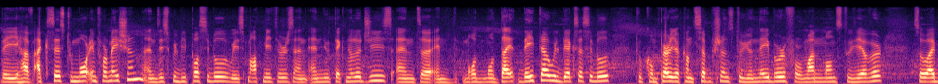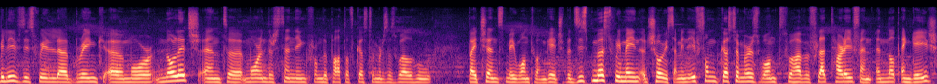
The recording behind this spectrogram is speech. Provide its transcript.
they have access to more information and this will be possible with smart meters and, and new technologies and, uh, and more, more data will be accessible to compare your consumptions to your neighbor from one month to the other. So I believe this will uh, bring uh, more knowledge and uh, more understanding from the part of customers as well who by chance may want to engage. But this must remain a choice. I mean, if some customers want to have a flat tariff and, and not engage,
